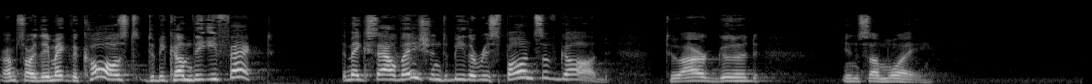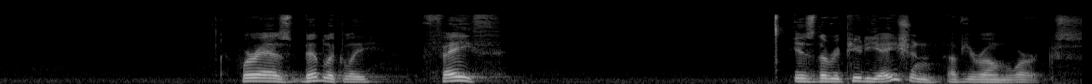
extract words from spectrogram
I'm sorry, they make the cause to become the effect. They make salvation to be the response of God to our good in some way. Whereas biblically, faith is the repudiation of your own works.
